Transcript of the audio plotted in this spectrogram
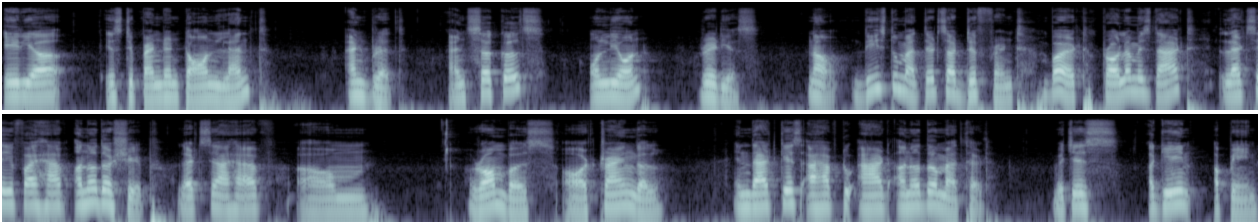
area is dependent on length and breadth and circles only on radius. Now these two methods are different but problem is that let's say if I have another shape let's say I have um, rhombus or triangle. In that case I have to add another method which is again a pain.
